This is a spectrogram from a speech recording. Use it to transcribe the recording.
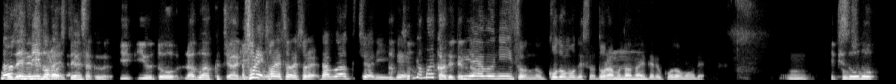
ロゼンリードの出演作い言うと、ラブアクチュアリー。それ、それ、それ、それ、ラブアクチュアリーあでそ、んな前から出てんだリア。ム・ニーソンの子供ですわ、ドラム叩いてる子供で。うん。エピソード、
